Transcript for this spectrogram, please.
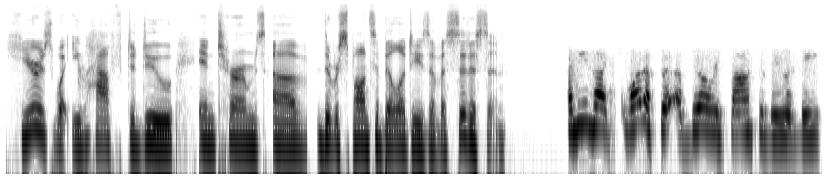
here's what you have to do in terms of the responsibilities of a citizen. I mean, like, what if a bill responsibility would be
